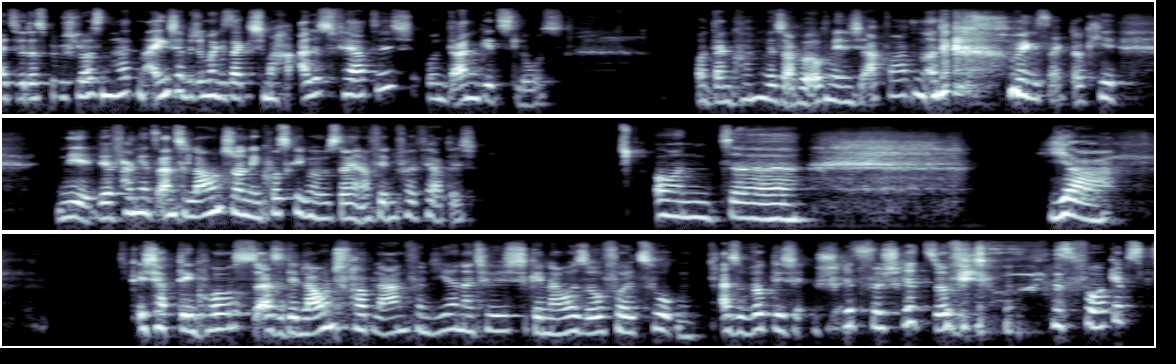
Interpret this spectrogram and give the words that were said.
als wir das beschlossen hatten. Eigentlich habe ich immer gesagt, ich mache alles fertig und dann geht's los. Und dann konnten wir es aber irgendwie nicht abwarten und dann haben wir gesagt, okay, nee, wir fangen jetzt an zu launchen und den Kurs kriegen wir bis dahin auf jeden Fall fertig. Und äh, ja, ich habe den Kurs, also den Launch-Fahrplan von dir natürlich genauso vollzogen. Also wirklich Schritt für Schritt, so wie du es vorgibst,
